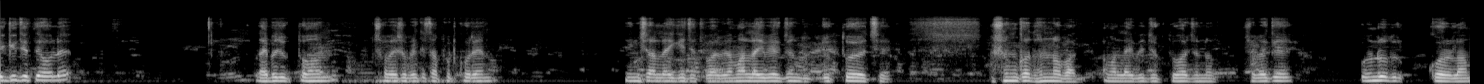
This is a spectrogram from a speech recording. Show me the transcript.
এগিয়ে যেতে হলে লাইভে যুক্ত হন, সবাই সবাইকে সাপোর্ট করেন। ইনশাল্লাহ এগিয়ে যেতে পারবে। আমার লাইভে একজন যুক্ত হয়েছে। অসংখ্য ধন্যবাদ। আমার লাইভে যুক্ত হওয়ার জন্য। সবাইকে অনুরোধ করলাম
